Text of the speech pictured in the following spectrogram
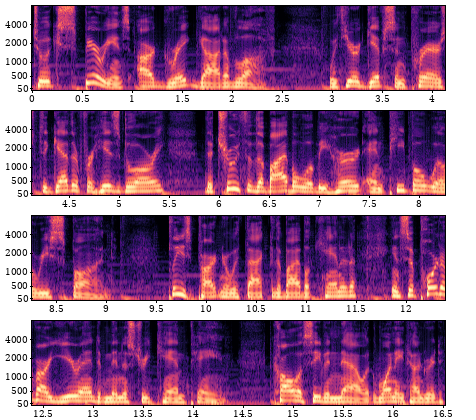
to experience our great God of love. With your gifts and prayers together for His glory, the truth of the Bible will be heard and people will respond. Please partner with Back to the Bible Canada in support of our year end ministry campaign. Call us even now at 1 800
